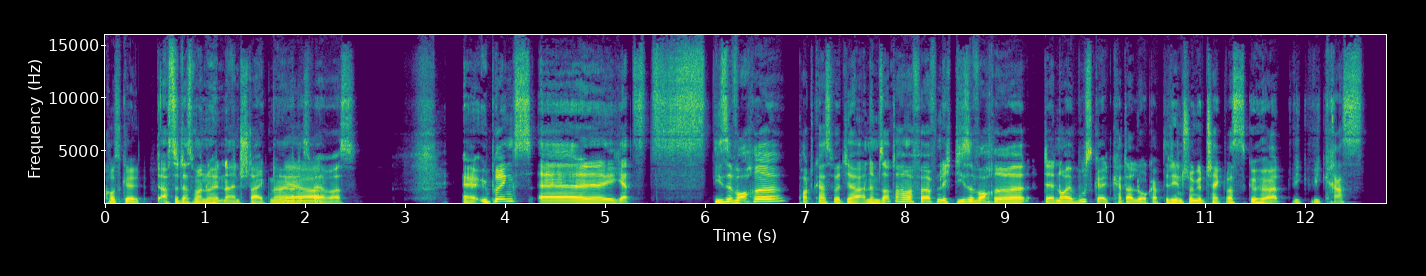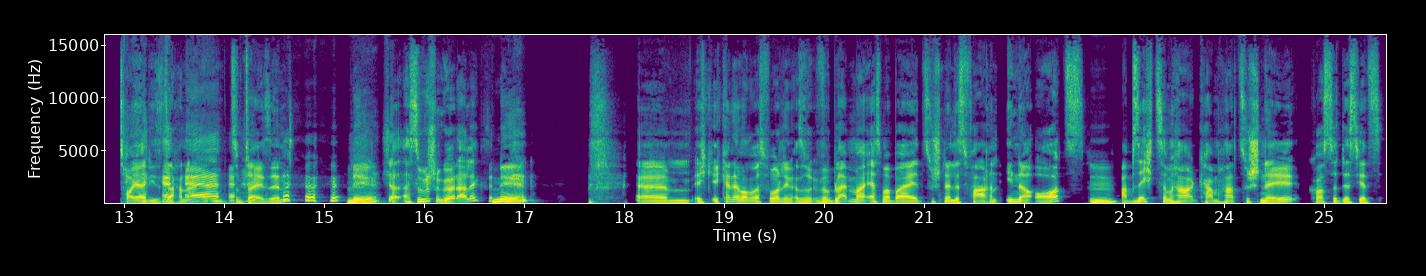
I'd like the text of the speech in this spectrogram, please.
kostet Geld. Achso, dass man nur hinten einsteigt, ne? Ja, Ja. das wäre was. Äh, übrigens, äh, jetzt diese Woche, Podcast wird ja an einem Sonntag immer veröffentlicht, diese Woche der neue Bußgeldkatalog. Habt ihr den schon gecheckt, was gehört? Wie, wie krass teuer diese Sachen zum Teil sind? Nee, Hast du schon gehört, Alex? nee. Ähm, ich, ich kann ja mal was vorlegen. Also wir bleiben mal erstmal bei zu schnelles Fahren innerorts. Mhm. Ab 16 km/h zu schnell kostet es jetzt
